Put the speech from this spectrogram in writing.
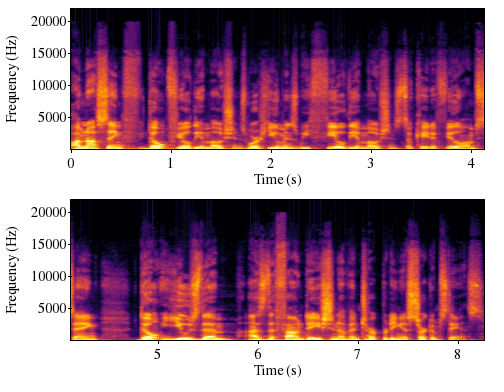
I'm not saying f- don't feel the emotions. We're humans. We feel the emotions. It's okay to feel them. I'm saying don't use them as the foundation of interpreting a circumstance.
